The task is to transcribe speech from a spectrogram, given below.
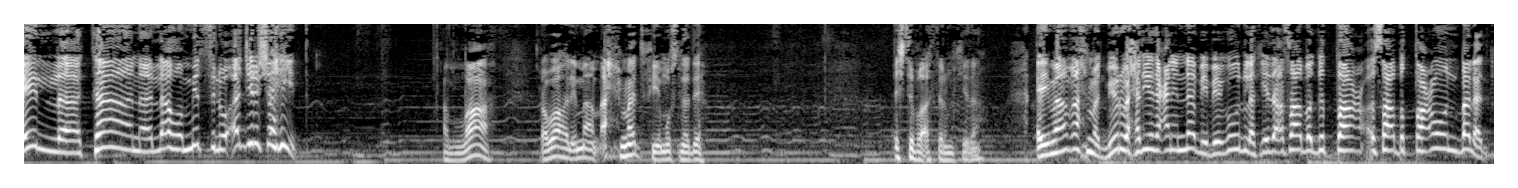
إلا كان له مثل أجر شهيد. الله رواه الإمام أحمد في مسنده. إيش تبغى أكثر من كذا؟ الامام أحمد بيروي حديث عن النبي بيقول لك إذا اصابك الطاع أصاب الطاعون بلد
